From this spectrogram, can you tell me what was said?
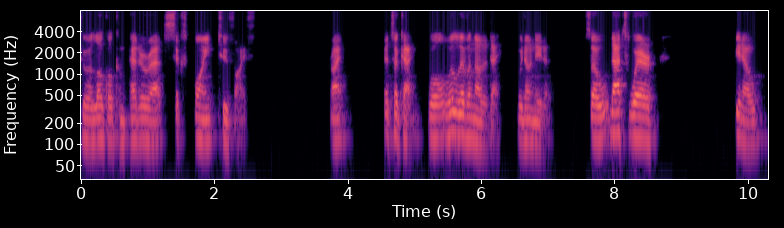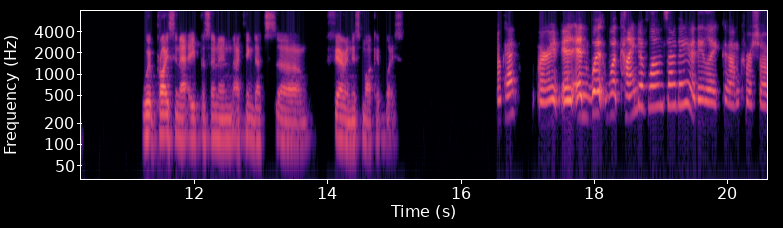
to a local competitor at 6.25. Right? It's okay. We'll we'll live another day. We don't need it. So that's where, you know, we're pricing at 8%, and I think that's um, fair in this marketplace. Okay. All right. And and what what kind of loans are they? Are they like um, commercial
